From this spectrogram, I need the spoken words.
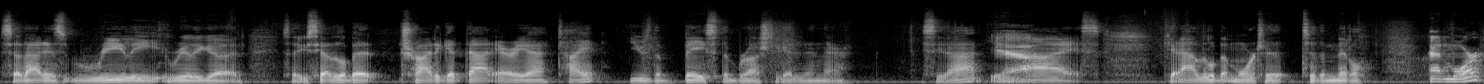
So that is really, really good. So you see a little bit, try to get that area tight. Use the base of the brush to get it in there. You see that? Yeah. Nice. Get out a little bit more to, to the middle. Add more?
